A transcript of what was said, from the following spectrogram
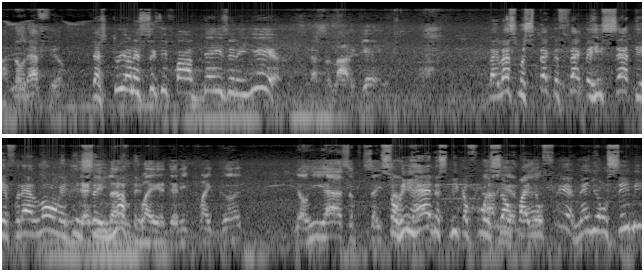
I know that feeling. That's 365 days in a year. That's a lot of games. Like, let's respect the fact that he sat there for that long and didn't Then say nothing. him play it. Then he played good. Yo, he has to say So something. he had to speak up for himself, here, like, man. yo, fam, man, you don't see me?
